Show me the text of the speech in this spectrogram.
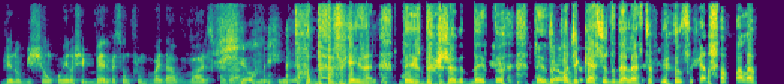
vendo o bichão correndo, eu achei, velho, vai ser um filme que vai dar vários cagados. Toda vez, velho. Desde o jogo, desde o, desde o podcast do The Last of Us, o cara só fala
